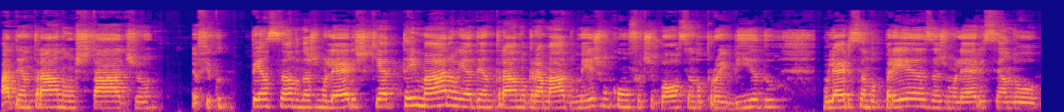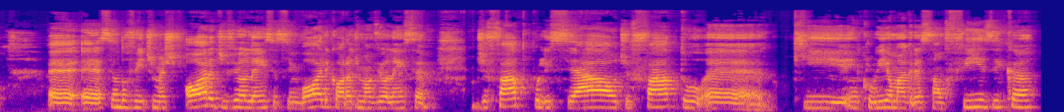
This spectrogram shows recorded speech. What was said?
adentrar num estádio. Eu fico pensando nas mulheres que teimaram em adentrar no gramado, mesmo com o futebol sendo proibido, mulheres sendo presas, mulheres sendo, é, é, sendo vítimas, hora de violência simbólica, hora de uma violência de fato policial, de fato é, que incluía uma agressão física.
